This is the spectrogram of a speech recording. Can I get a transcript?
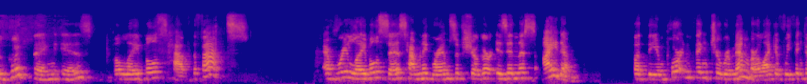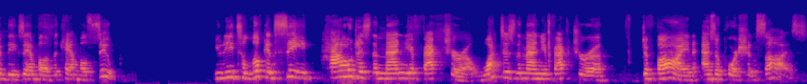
The good thing is the labels have the facts. Every label says how many grams of sugar is in this item. But the important thing to remember, like if we think of the example of the Campbell soup, you need to look and see how does the manufacturer, what does the manufacturer define as a portion size?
